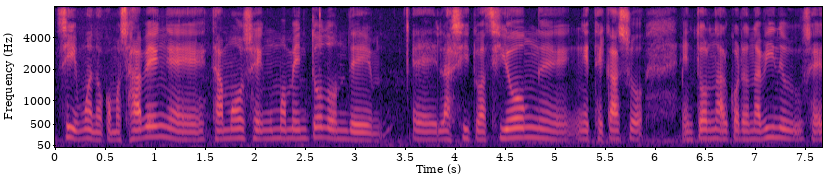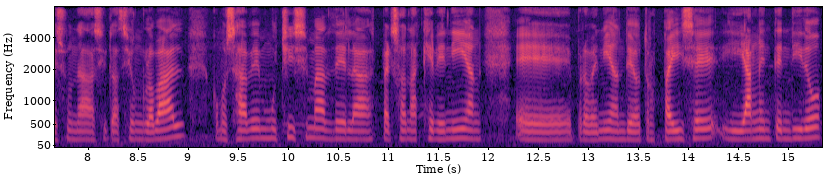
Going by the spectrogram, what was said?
Sí, bueno, como saben, eh, estamos en un momento donde eh, la situación, eh, en este caso en torno al coronavirus, es una situación global. Como saben, muchísimas de las personas que venían eh, provenían de otros países y han entendido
